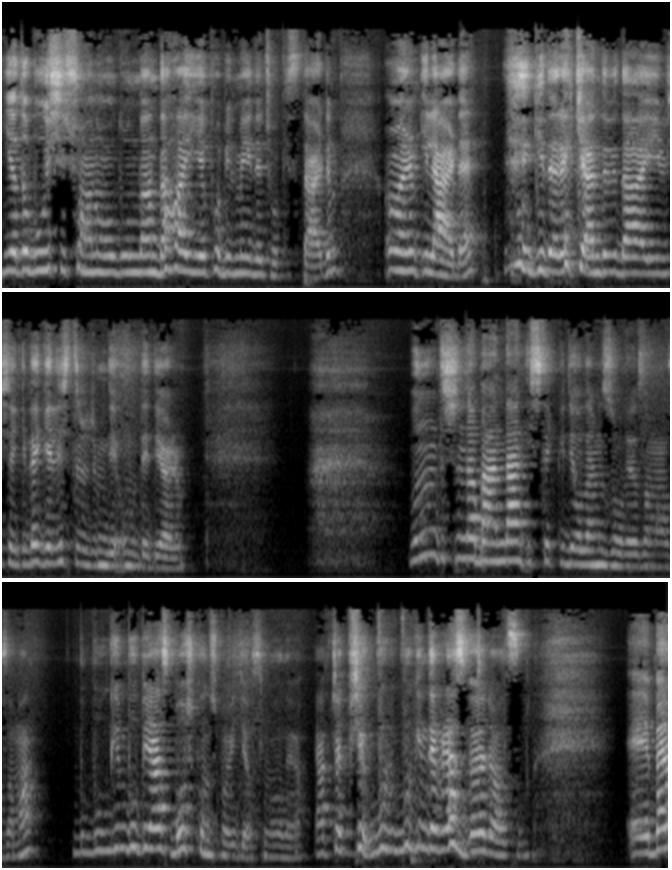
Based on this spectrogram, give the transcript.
Ya da bu işi şu an olduğundan daha iyi yapabilmeyi de çok isterdim. Umarım ileride giderek kendimi daha iyi bir şekilde geliştiririm diye umut ediyorum. Bunun dışında benden istek videolarınız oluyor zaman zaman. Bu, bugün bu biraz boş konuşma videosu mu oluyor? Yapacak bir şey yok. Bu, bugün de biraz böyle olsun. Ee, ben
